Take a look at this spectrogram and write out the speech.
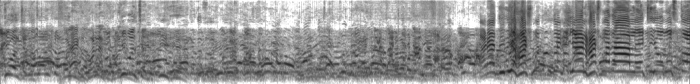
কি বলছেন? কি বলছেন? কি আরে দিদি, হাসপাতাল থেকে যান হাসপাতাল কি অবস্থা?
